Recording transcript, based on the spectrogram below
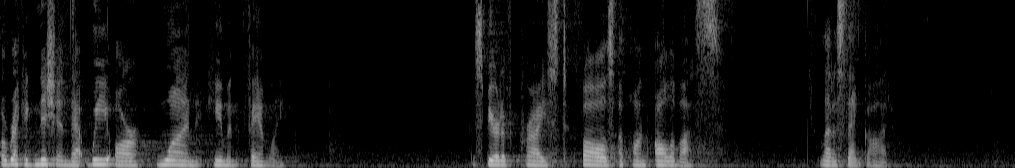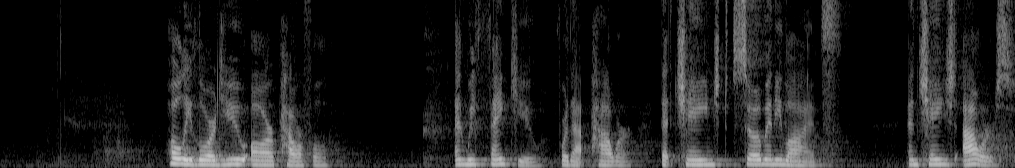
a recognition that we are one human family. The Spirit of Christ falls upon all of us. Let us thank God. Holy Lord, you are powerful. And we thank you for that power that changed so many lives and changed ours.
